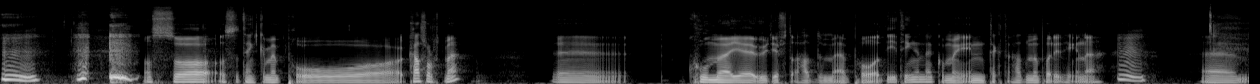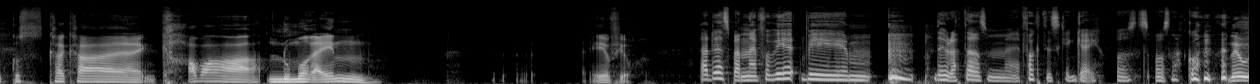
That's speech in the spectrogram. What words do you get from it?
Mm. og så, og så tenker vi på Hva solgte vi? Eh, hvor mye utgifter hadde vi på de tingene? Hvor mye inntekter hadde vi på de tingene? Mm. Eh, hos, hva, hva, hva var nummer én i fjor? Ja, det er spennende, for vi, vi Det er jo dette som faktisk er gøy å, å snakke om. Det er jo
